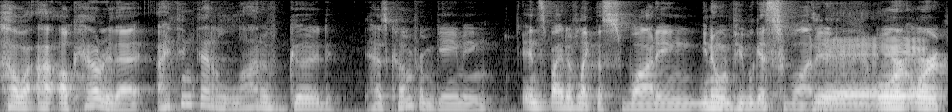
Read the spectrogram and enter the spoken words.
how I, I'll counter that. I think that a lot of good has come from gaming in spite of like the swatting, you know, when people get swatted, yeah. or or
